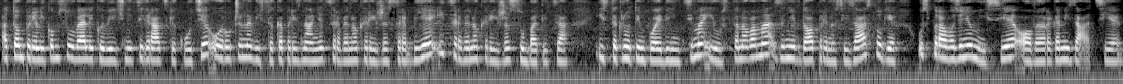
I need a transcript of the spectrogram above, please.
a tom prilikom su u velikoj vićnici gradske kuće uručena visoka priznanja Crvenog križa Srbije i Crvenog križa Subatica, istaknutim pojedincima i ustanovama za njev doprinos i zasluge u sprovođenju misije ove organizacije.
